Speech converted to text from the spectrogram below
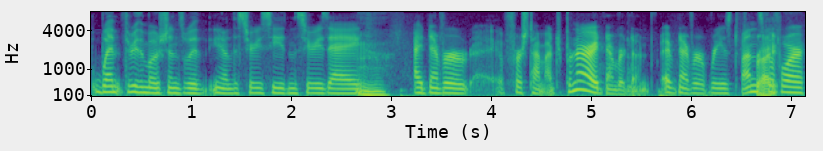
went through the motions with you know the Series C and the Series A. Mm-hmm. I'd never first time entrepreneur. I'd never done. I've never raised funds right. before,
